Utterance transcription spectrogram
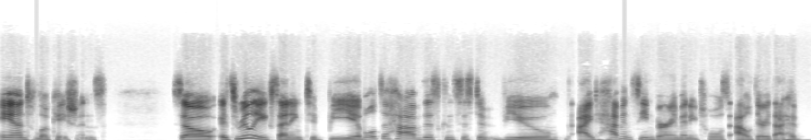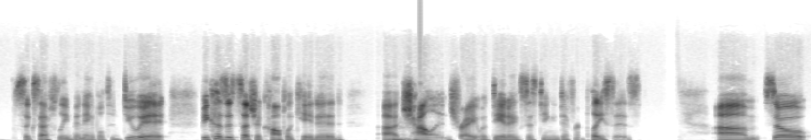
and locations. So it's really exciting to be able to have this consistent view. I haven't seen very many tools out there that have successfully been able to do it because it's such a complicated uh, mm. challenge, right? With data existing in different places. Um, so,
